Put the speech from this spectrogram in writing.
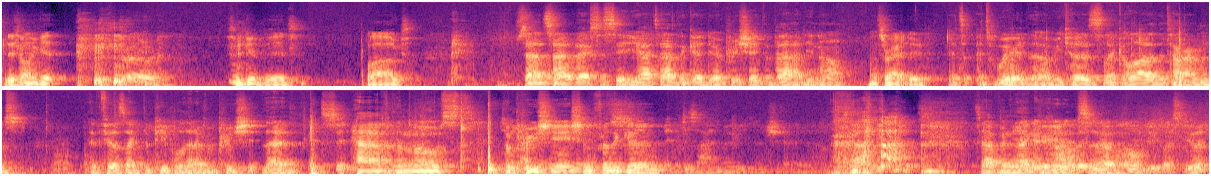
Just want to get some good vids, vlogs. Sad side of ecstasy, you have to have the good to appreciate the bad, you know? That's right, dude. It's it's weird though because like a lot of the times it feels like the people that have appreciate that It's have the most appreciation for the good Design movies and shit. it's happened to that You're kind of creative so home, dude. Let's do it.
